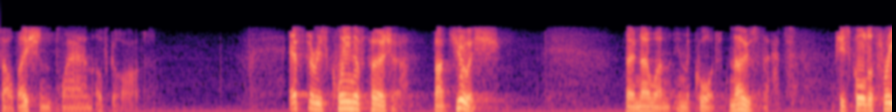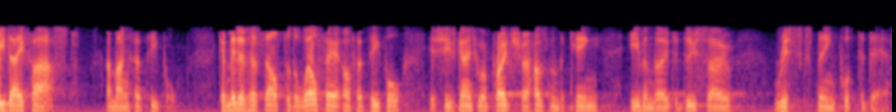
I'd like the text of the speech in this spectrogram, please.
salvation plan of God. Esther is queen of Persia, but Jewish, though no one in the court knows that. She's called a three-day fast among her people, committed herself to the welfare of her people if she's going to approach her husband the king even though to do so risks being put to death.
